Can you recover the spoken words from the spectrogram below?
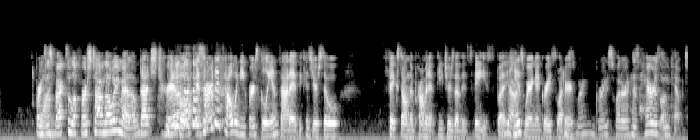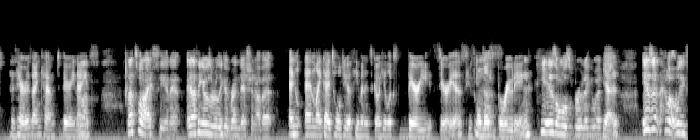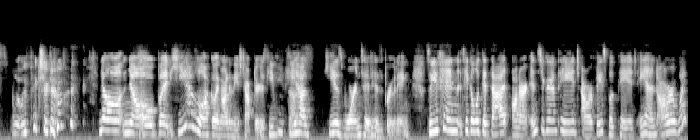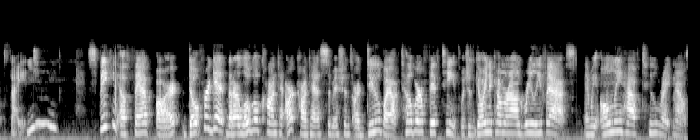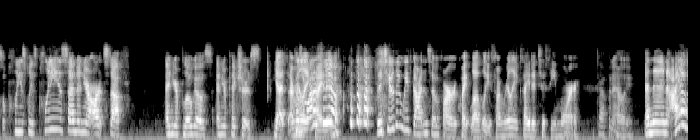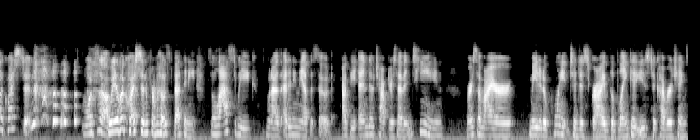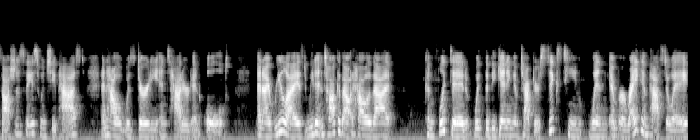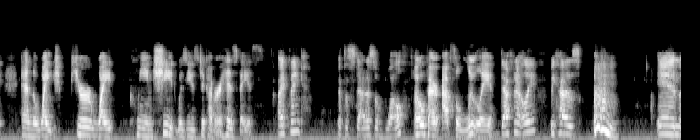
Brings us back to the first time that we met him. That's true. it's hard to tell when you first glance at it because you're so fixed on the prominent features of his face, but Yeah. he is wearing a gray sweater. He's wearing a gray sweater and his hair is unkempt. His hair is unkempt, very nice. That's, that's what I see in it. And I think it was a really good rendition of it. And and like I told you a few minutes ago, he looks very serious. He's He almost does. brooding. He is almost brooding, which Yes. isn't what we what we pictured him. No, no, but he has a lot going on in these chapters. He He he, has he has warranted his brooding. So you can take a look at that on our Instagram page, our Facebook page, and our website. Speaking of fan art, don't forget that our logo contest art contest submissions are due by October 15th, which is going to come around really fast. And we only have two right now. So please, please, please send in your art stuff and your logos and your pictures. Yes, I'm really excited. The two that we've gotten so far are quite lovely, so I'm really excited to see more. Definitely. Um, and then I have a question. What's up? we have a question from host Bethanie. So last week, when I was editing the episode, at the end of chapter 17, Marissa Meyer made it a point to describe the blanket used to cover Chang Sacha's face when she passed and how it was dirty and tattered and old. And I realized we didn't talk about how that conflicted with the beginning of chapter 16 when Emperor Rikan passed away and the white, pure white, clean sheet was used to cover his face. I think it's a status of wealth. Oh, fair, absolutely. definitely because in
